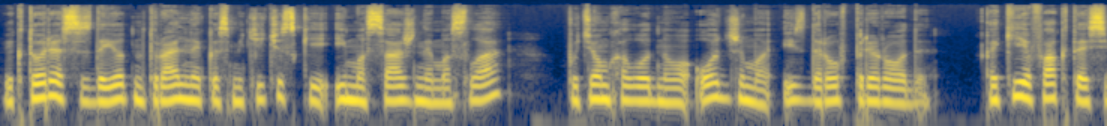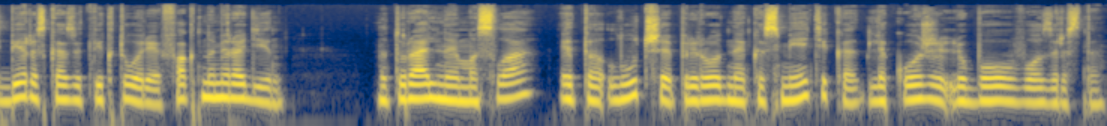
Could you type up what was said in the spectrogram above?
Виктория создает натуральные косметические и массажные масла путем холодного отжима и здоров природы. Какие факты о себе рассказывает Виктория? Факт номер один. Натуральные масла – это лучшая природная косметика для кожи любого возраста.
